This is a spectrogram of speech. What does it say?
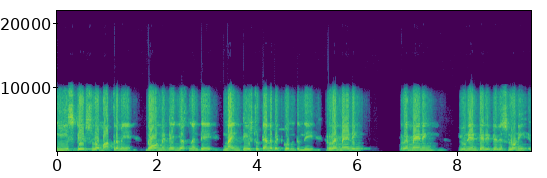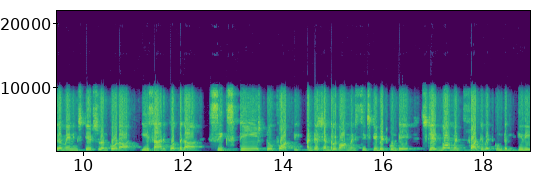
ఈ స్టేట్స్లో మాత్రమే గవర్నమెంట్ ఏం చేస్తుందంటే నైన్టీస్ టు టెన్ పెట్టుకుంటుంది రిమైనింగ్ రిమైనింగ్ యూనియన్ టెరిటరీస్లోని రిమైనింగ్ స్టేట్స్లోని కూడా ఈసారి కొత్తగా సిక్స్టీ టు ఫార్టీ అంటే సెంట్రల్ గవర్నమెంట్ సిక్స్టీ పెట్టుకుంటే స్టేట్ గవర్నమెంట్ ఫార్టీ పెట్టుకుంటుంది. ఇది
